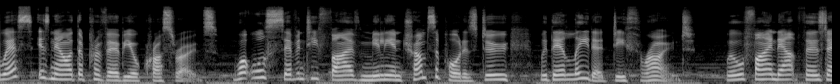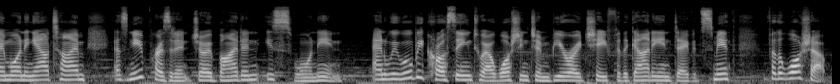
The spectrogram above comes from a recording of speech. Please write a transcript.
US is now at the proverbial crossroads. What will 75 million Trump supporters do with their leader dethroned? We'll find out Thursday morning our time as new President Joe Biden is sworn in. And we will be crossing to our Washington Bureau Chief for The Guardian, David Smith, for the wash up,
